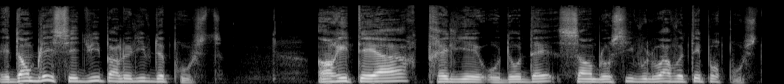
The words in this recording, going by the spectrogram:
est d'emblée séduit par le livre de Proust. Henri Théard, très lié au Daudet, semble aussi vouloir voter pour Proust.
